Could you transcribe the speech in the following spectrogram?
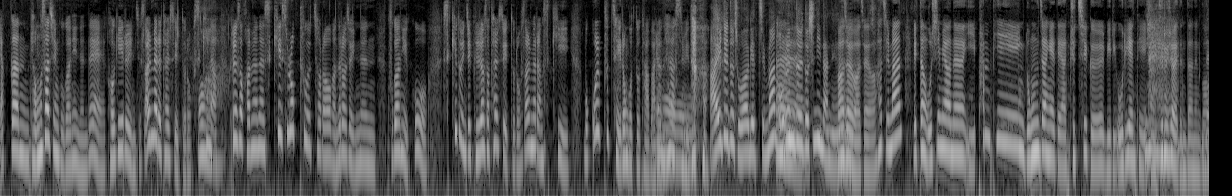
약간 경사진 구간이 있는데 거기를 이제 썰매를 탈 수 있도록 스키나 와, 그래서 가면은 스키 슬로프처럼 만들어져 있는 구간이 있고 스키도 이제 빌려서 탈 수 있도록 썰매랑 스키 뭐 골프채 이런 것도 다 마련해. 놨습니다. 아이들도 좋아하겠지만 네. 어른들도 신이 나네요. 맞아요, 맞아요. 하지만 일단 오시면은 이 팜핑 농장에 대한 규칙을 미리 오리엔테이션 네. 들으셔야 된다는 거. 네.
